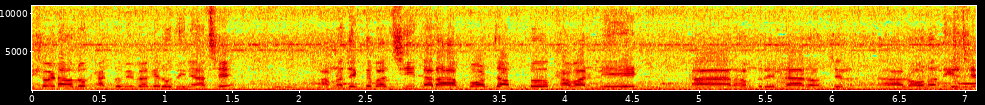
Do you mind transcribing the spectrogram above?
বিষয়টা হলো খাদ্য বিভাগের অধীনে আছে। আমরা দেখতে পাচ্ছি তারা পর্যাপ্ত খাবার নিয়ে আলহামদুলিল্লাহ রঞ্চের রওনা দিয়েছে।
